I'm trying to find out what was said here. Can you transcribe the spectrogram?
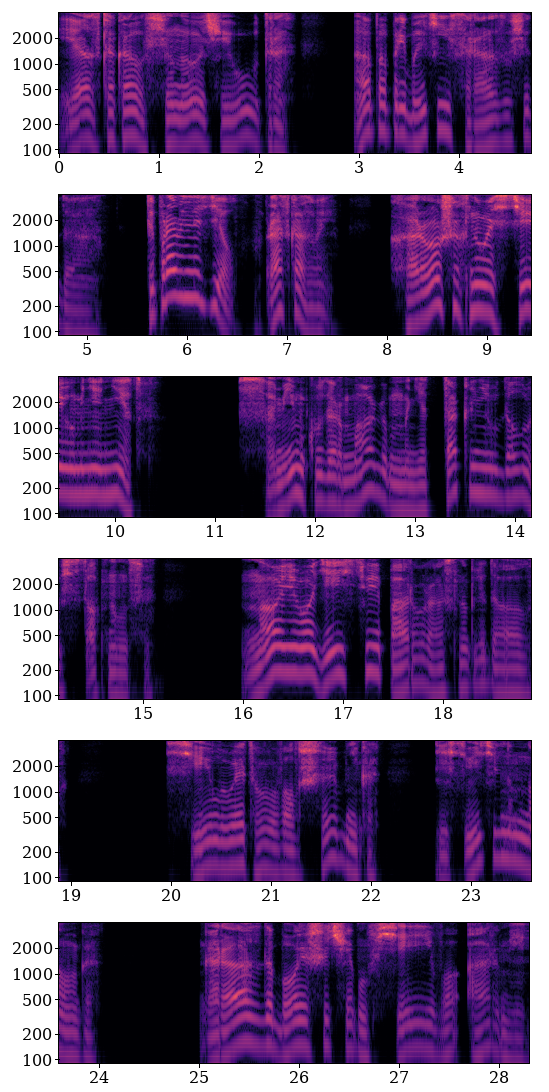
Я скакал всю ночь и утро, а по прибытии сразу сюда». «Ты правильно сделал. Рассказывай». «Хороших новостей у меня нет. С самим Кудармагом мне так и не удалось столкнуться. Но его действия пару раз наблюдал. Сил у этого волшебника действительно много. Гораздо больше, чем у всей его армии.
